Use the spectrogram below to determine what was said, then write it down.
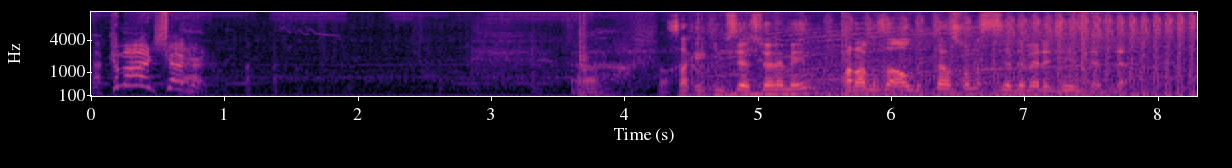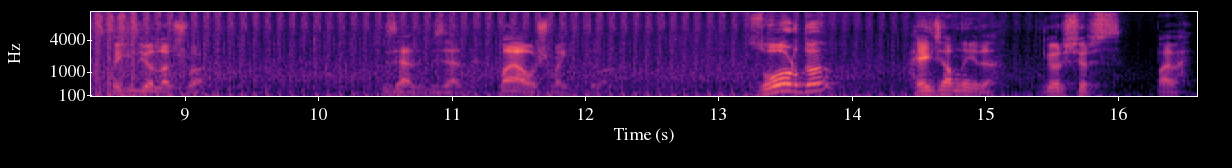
Now come on, sugar! Sakın kimseye söylemeyin. Paramızı aldıktan sonra size de vereceğiz dediler. Ve gidiyorlar şu an. Güzeldi güzeldi. Bayağı hoşuma gitti bu. Zordu. Heyecanlıydı. Görüşürüz. Bay bay.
